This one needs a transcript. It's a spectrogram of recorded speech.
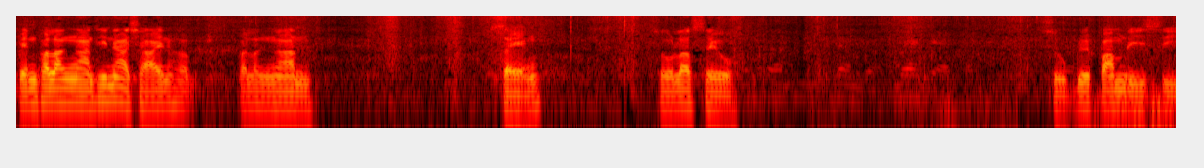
เป็นพลังงานที่น่าใช้นะครับ พลังงานแสงโซลาร์เซลล์ สูบด้วยปั๊มดีซี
